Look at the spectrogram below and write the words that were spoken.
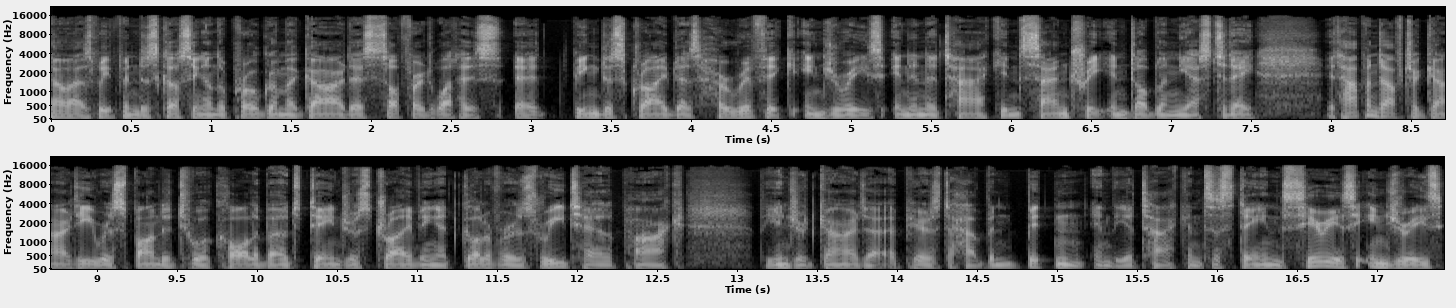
Now, as we've been discussing on the programme, a guard has suffered what is uh, being described as horrific injuries in an attack in Santry in Dublin yesterday. It happened after Gardaí responded to a call about dangerous driving at Gulliver's Retail Park. The injured Garda appears to have been bitten in the attack and sustained serious injuries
